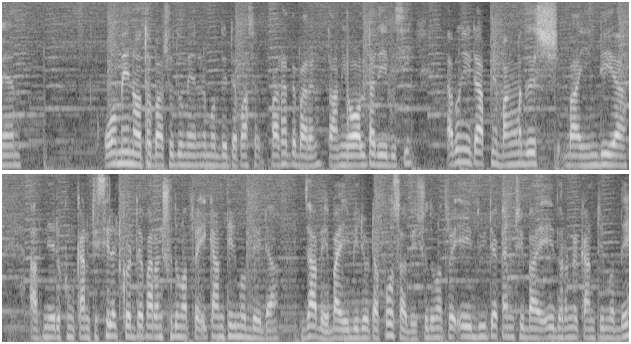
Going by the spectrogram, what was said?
ম্যান ওমেন অথবা শুধু মেনের মধ্যে এটা পাঠাতে পারেন। তো আমি অলটা দিয়ে দিছি। এবং এটা আপনি বাংলাদেশ বা ইন্ডিয়া আপনি এরকম কান্ট্রি সিলেক্ট করতে পারেন, শুধুমাত্র এই কান্ট্রির মধ্যে এটা যাবে বা এই ভিডিওটা পৌঁছাবে শুধুমাত্র এই দুইটা কান্ট্রি বা এই ধরনের কান্ট্রির মধ্যে।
